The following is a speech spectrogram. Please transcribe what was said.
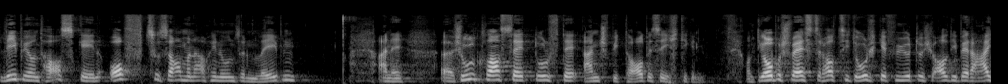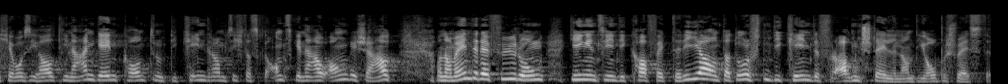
Liebe und Hass gehen oft zusammen, auch in unserem Leben. Eine äh, Schulklasse durfte ein Spital besichtigen. Und die Oberschwester hat sie durchgeführt durch all die Bereiche, wo sie halt hineingehen konnten und die Kinder haben sich das ganz genau angeschaut. Und am Ende der Führung gingen sie in die Cafeteria und da durften die Kinder Fragen stellen an die Oberschwester.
